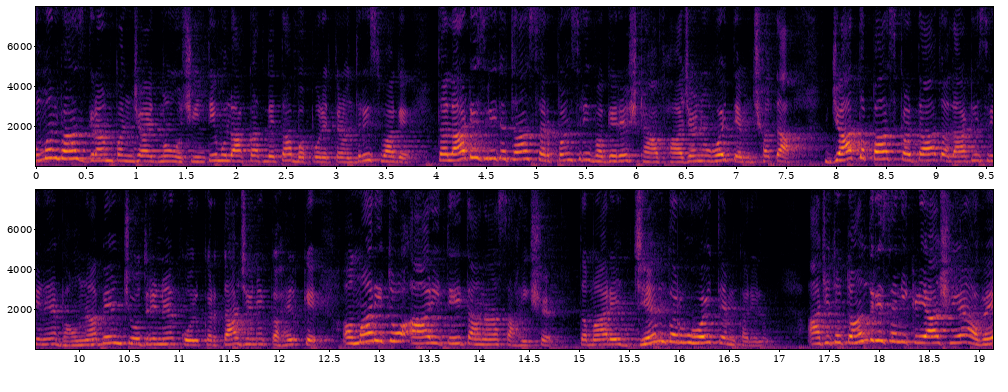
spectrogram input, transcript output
મુમનવાસ ગ્રામ પંચાયતમાં ઓચિંતી મુલાકાત લેતા બપોરે ત્રણત્રીસ વાગે તલાટીશ્રી તથા સરપંચશ્રી વગેરે સ્ટાફ હાજર ન હોય તેમ છતાં જાત તપાસ કરતા તલાટીશ્રીને ભાવનાબેન ચૌધરીને કોલ કરતા જેને કહેલ કે અમારી તો આ રીતે તાનાશાહી છે. તમારે જેમ કરવું હોય તેમ કરી લો. આજે તો તંત્રીસે નીકળ્યા છીએ. હવે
